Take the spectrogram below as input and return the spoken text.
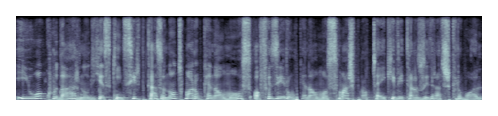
e o acordar no dia seguinte, sair de casa, não tomar um pequeno almoço ou fazer um pequeno almoço mais proteico, evitar os hidratos de carbono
